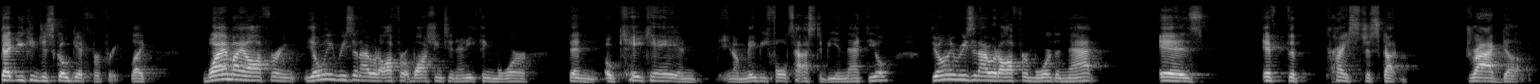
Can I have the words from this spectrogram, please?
That you can just go get for free. Like, why am I offering? The only reason I would offer at Washington anything more than Okeke and you know maybe Fultz has to be in that deal. The only reason I would offer more than that is if the price just got dragged up.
